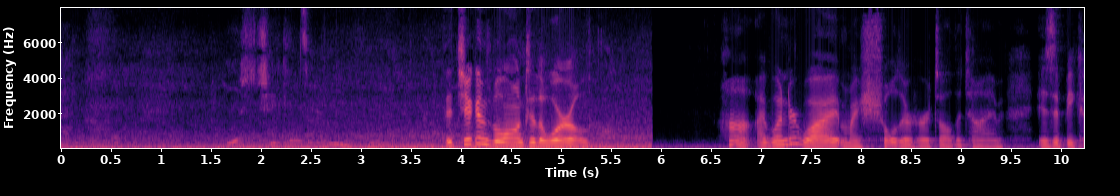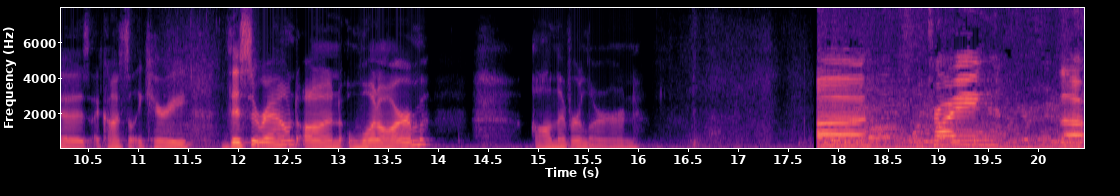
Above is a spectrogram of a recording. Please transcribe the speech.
Oh, Whose chickens are these? The chickens belong to the world. Huh, I wonder why my shoulder hurts all the time. Is it because I constantly carry this around on one arm? I'll never learn. Uh, trying the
